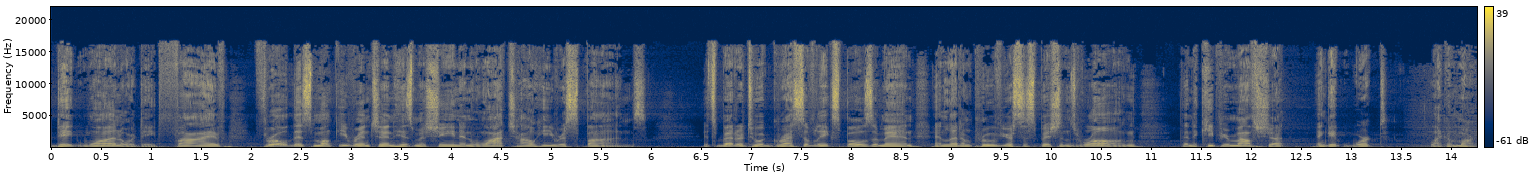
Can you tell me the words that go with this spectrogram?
date one or date five, throw this monkey wrench in his machine and watch how he responds. It's better to aggressively expose a man and let him prove your suspicions wrong than to keep your mouth shut and get worked like a mark.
